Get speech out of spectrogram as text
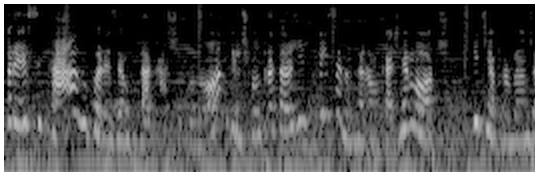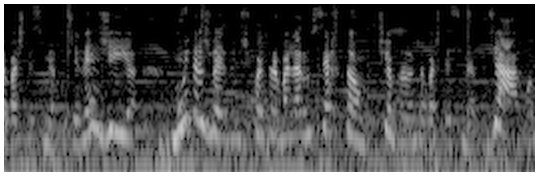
Para esse caso, por exemplo, da Caixa Econômica, eles contrataram a gente porque eles sabiam que eram locais remotos, que tinha problemas de abastecimento de energia. Muitas vezes a gente foi trabalhar no sertão, tinha problema de abastecimento de água.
